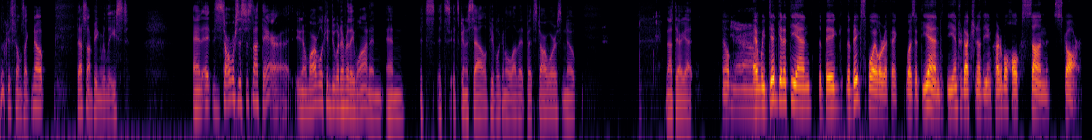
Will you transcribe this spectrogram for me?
lucasfilm's like nope that's not being released. And it, star wars is just not there. Uh, you know marvel can do whatever they want and and it's it's it's going to sell. People are going to love it but star wars nope. Not there yet Nope. Yeah. And we did get at the end the big the big spoilerific was at the end the introduction of the Incredible Hulk's son Scar.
